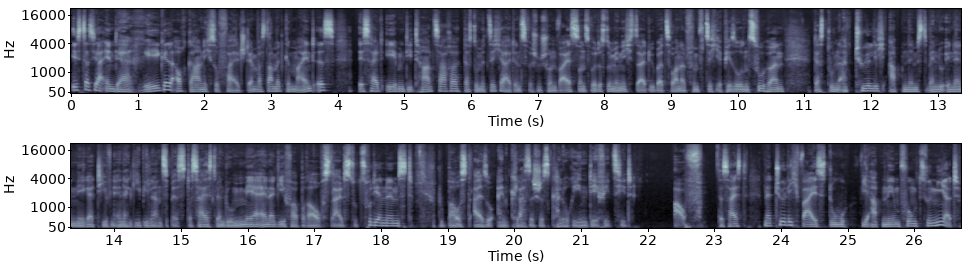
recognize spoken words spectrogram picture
ist das ja in der Regel auch gar nicht so falsch. Denn was damit gemeint ist, ist halt eben die Tatsache, dass du mit Sicherheit inzwischen schon weißt, sonst würdest du mir nicht seit über 250 Episoden zuhören, dass du natürlich abnimmst, wenn du in der negativen Energiebilanz bist. Das heißt, wenn du mehr Energie verbrauchst, als du zu dir nimmst, du baust also ein klassisches Kaloriendefizit auf. Das heißt, natürlich weißt du, wie Abnehmen funktioniert.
